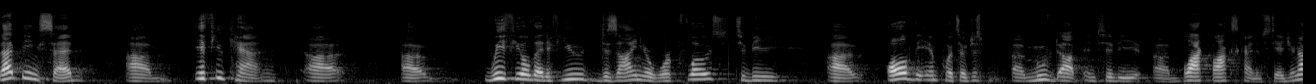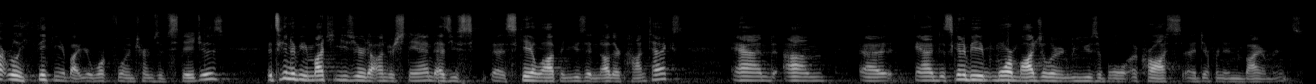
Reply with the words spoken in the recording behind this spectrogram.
That being said, um, if you can, uh, uh, we feel that if you design your workflows to be, uh, all of the inputs are just uh, moved up into the uh, black box kind of stage, you're not really thinking about your workflow in terms of stages. It's going to be much easier to understand as you uh, scale up and use it in other contexts. And, um, and it's going to be more modular and reusable across different environments.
